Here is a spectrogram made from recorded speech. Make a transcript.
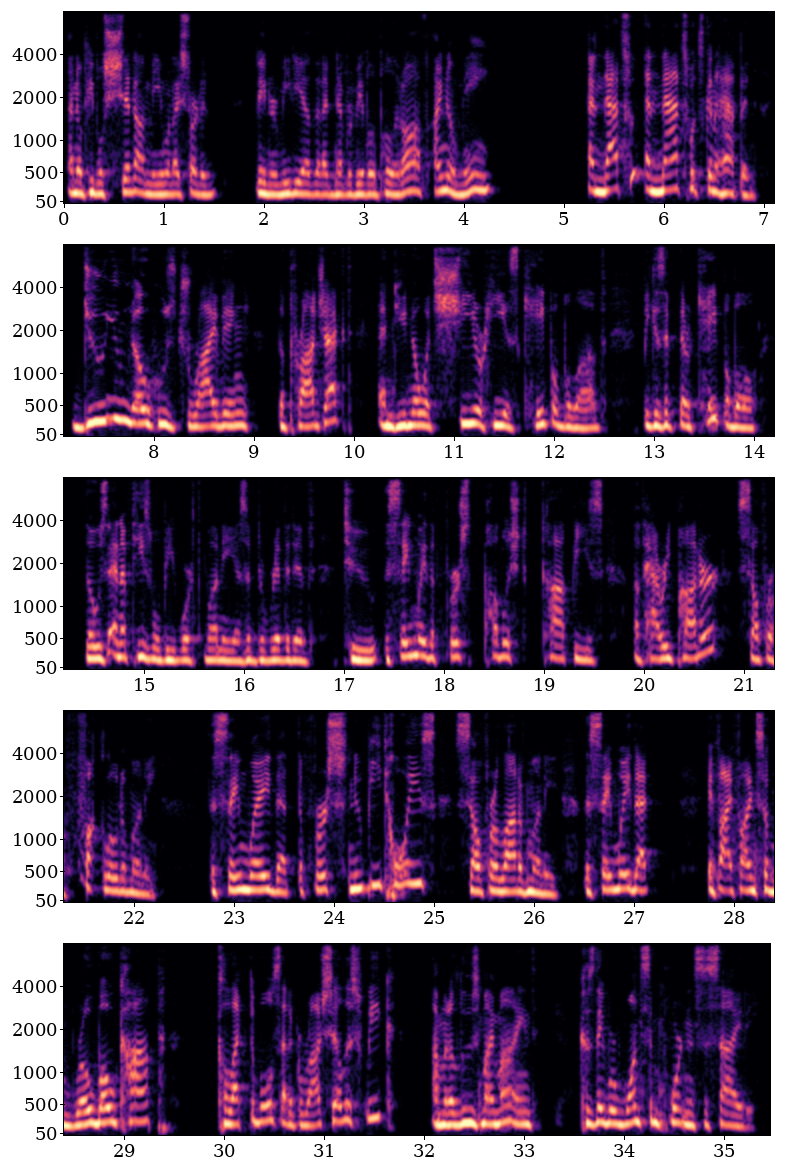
I know people shit on me when I started VaynerMedia that I'd never be able to pull it off. I know me. And that's and that's what's going to happen. Do you know who's driving the project and do you know what she or he is capable of? Because if they're capable, those NFTs will be worth money as a derivative to the same way the first published copies of Harry Potter sell for a fuckload of money. The same way that the first Snoopy toys sell for a lot of money. The same way that if I find some Robocop collectibles at a garage sale this week, I'm going to lose my mind because they were once important in society.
